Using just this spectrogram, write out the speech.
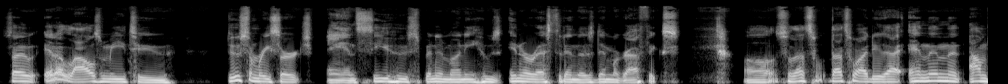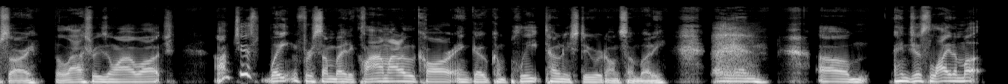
So it allows me to do some research and see who's spending money, who's interested in those demographics. Uh, so that's that's why I do that. And then the, I'm sorry, the last reason why I watch, I'm just waiting for somebody to climb out of the car and go complete Tony Stewart on somebody, and um, and just light them up.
